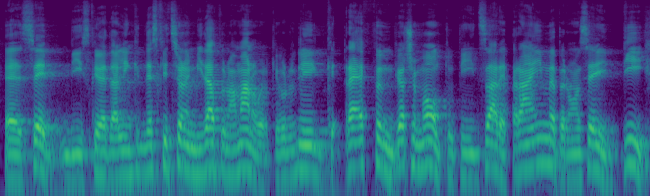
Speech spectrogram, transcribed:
eh, se vi iscrivete al link in descrizione mi date una mano perché è un link ref, mi piace molto utilizzare Prime per una serie di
